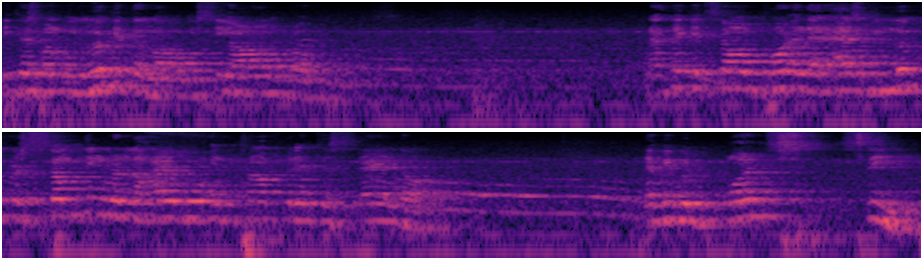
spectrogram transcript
Because when we look at the law, we see our own brokenness. And I think it's so important that as we look for something reliable and confident to stand on, that we would once see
